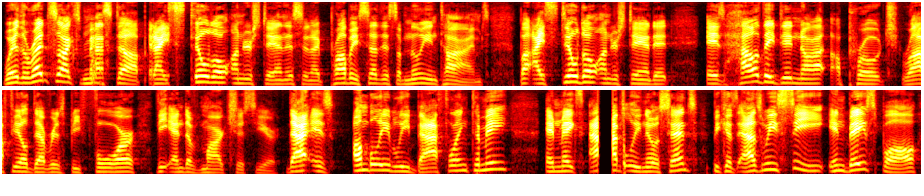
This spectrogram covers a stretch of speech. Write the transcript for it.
Where the Red Sox messed up, and I still don't understand this, and I probably said this a million times, but I still don't understand it, is how they did not approach Rafael Devers before the end of March this year. That is unbelievably baffling to me and makes absolutely no sense because as we see in baseball,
